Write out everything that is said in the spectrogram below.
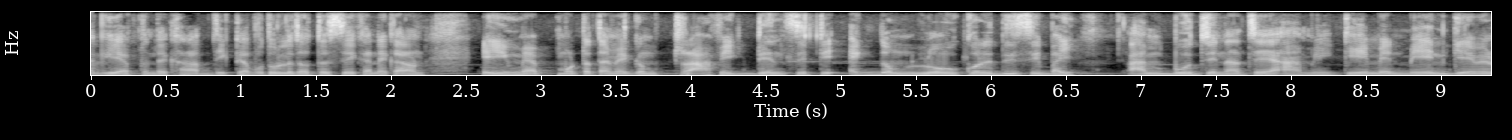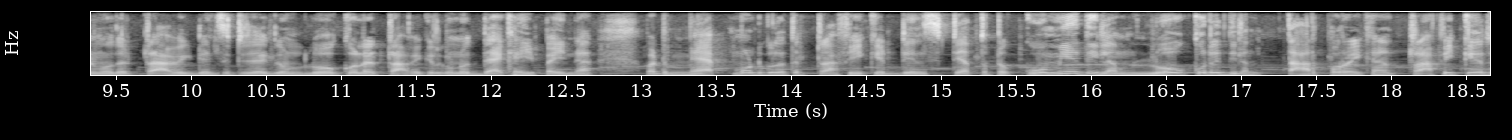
আগেই আপনাদের খারাপ দিকটা তুলে ধরতেছি এখানে, কারণ এই ম্যাপ মোটাতে আমি একদম ট্রাফিক ডেন্সিটি একদম লো করে দিয়েছি। ভাই আমি বুঝছি না যে আমি গেমের মেন গেমের মধ্যে ট্রাফিক ডেন্সিটি একদম লো করলে ট্রাফিকের কোনো দেখাই পাই না। বাট ম্যাপ মোডগুলোতে ট্রাফিকের ডেন্সিটি এতটা কমিয়ে দিলাম লো করে দিলাম তারপর এখানে ট্রাফিকের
